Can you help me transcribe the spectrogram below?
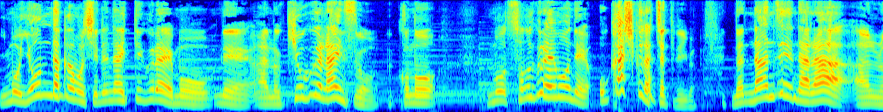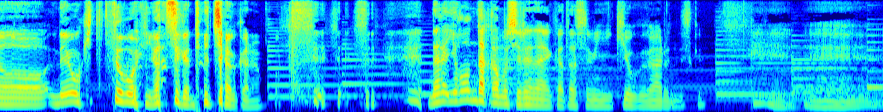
もう読んだかもしれないってぐらいもうねあの記憶がないんですよこのもうそのぐらいもうねおかしくなっちゃってる今ななぜならあの寝起きとともに汗が出ちゃうから なんか読んだかもしれない片隅に記憶があるんですけど、え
